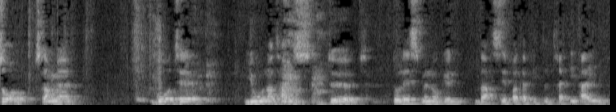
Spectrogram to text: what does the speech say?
Så skal vi gå til Jonathans død. Da leser vi noen vers fra kapittel 31.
